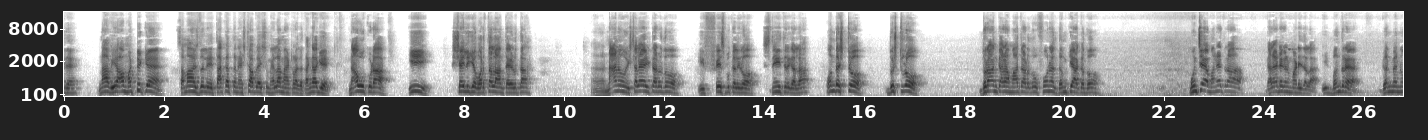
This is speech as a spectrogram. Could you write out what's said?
ಇದೆ ನಾವ್ ಯಾವ ಮಟ್ಟಕ್ಕೆ ಸಮಾಜದಲ್ಲಿ ತಾಕತ್ತನ್ನ ಎಸ್ಟಾಬ್ಲಿಷ್ ಎಲ್ಲ ಮ್ಯಾಟರ್ ಆಗುತ್ತೆ ಹಂಗಾಗಿ ನಾವು ಕೂಡ ಈ ಶೈಲಿಗೆ ವರ್ತಲ್ಲ ಅಂತ ಹೇಳ್ತಾ ನಾನು ಇಷ್ಟೆಲ್ಲ ಹೇಳ್ತಾ ಇರೋದು ಈ ಫೇಸ್ಬುಕ್ಕಲ್ಲಿರೋ ಸ್ನೇಹಿತರಿಗಲ್ಲ. ಒಂದಷ್ಟು ದುಷ್ಟರು ದುರಾಂಕಾರ ಮಾತಾಡೋದು, ಫೋನಲ್ಲಿ ಧಮಕಿ ಹಾಕೋದು. ಮುಂಚೆ ಮನೆ ಹತ್ರ ಗಲಾಟೆಗಳು ಮಾಡಿದಲ್ಲ ಈಗ ಬಂದ್ರೆ ಗನ್ಮೆನ್ನು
